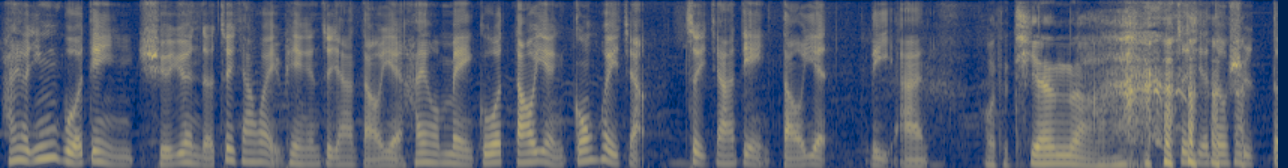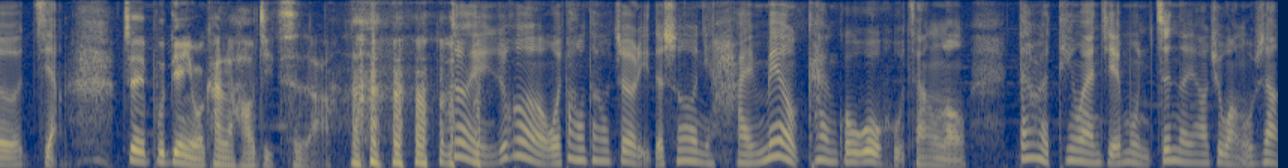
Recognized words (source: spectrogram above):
还有英国电影学院的最佳外语片跟最佳导演，还有美国导演工会奖最佳电影导演李安。我的天哪，这些都是得奖。这部电影我看了好几次啊。对，如果我报到这里的时候，你还没有看过《卧虎藏龙》，待会儿听完节目，你真的要去网络上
